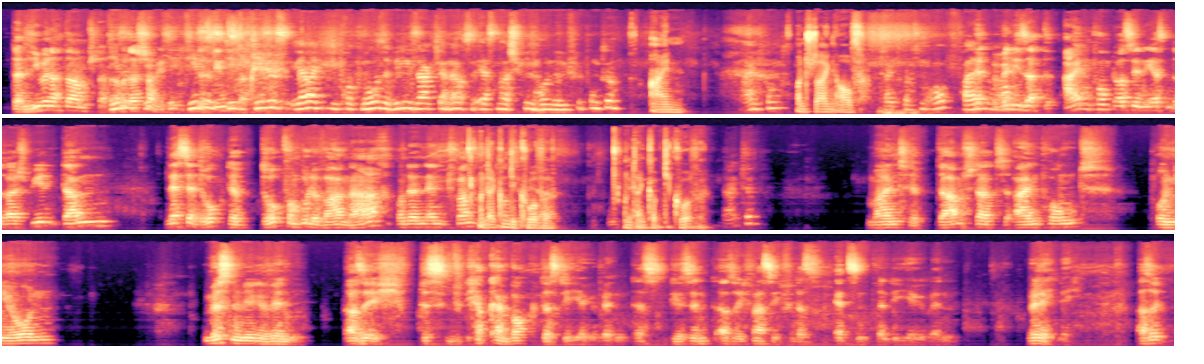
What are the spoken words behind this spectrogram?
Dann lieber nach Darmstadt, aber das schaffe ich nicht. Dieses, dieses, dieses, ja, die Prognose, Willi sagt ja, ne, aus den ersten drei Spielen holen wir wie viele Punkte? Ein Ein Punkt, und steigen auf. steigt trotzdem auf, fallen und Wenn die sagt, einen Punkt aus den ersten drei Spielen, dann lässt der Druck, der Druck vom Boulevard nach und dann entspannt sich Und dann kommt die Kurve. Okay. Und dann kommt die Kurve. Dein Tipp? Mein Tipp. Darmstadt ein Punkt. Union müssen wir gewinnen. Also ich, das, ich habe keinen Bock, dass die hier gewinnen. Das, die sind, also ich weiß, ich finde das ätzend, wenn die hier gewinnen. Will ich nicht. Also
